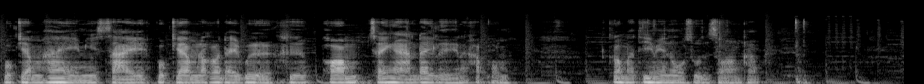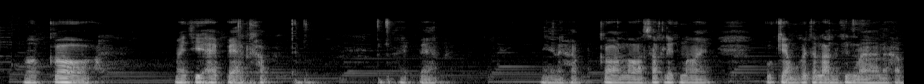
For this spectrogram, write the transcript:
โปรแกรมให้มีสายโปรแกรมแล้วก็ไดเวอร์คือพร้อมใช้งานได้เลยนะครับผม ก็มาที่เมนู 02 ครับ แล้วก็มาที่ iPad ครับ iPad นี่นะครับ ก็รอสักเล็กน้อย โปรแกรมก็จะรันขึ้นมานะครับ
